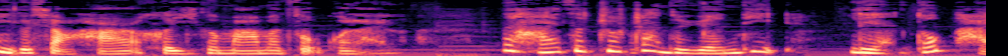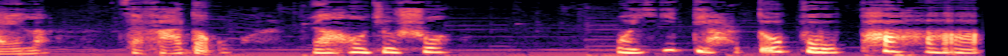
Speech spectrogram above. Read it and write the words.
一个小孩和一个妈妈走过来了，那孩子就站在原地，脸都白了，在发抖，然后就说：“我一点都不怕。”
